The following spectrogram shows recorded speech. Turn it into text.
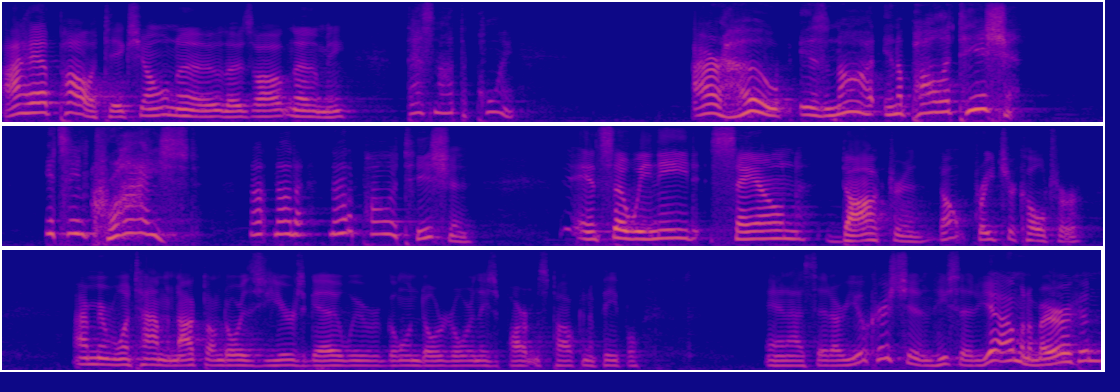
I have politics. Y'all know, those all know me. That's not the point. Our hope is not in a politician, it's in Christ, not, not, a, not a politician. And so we need sound doctrine. Don't preach your culture. I remember one time I knocked on doors years ago. We were going door to door in these apartments talking to people. And I said, Are you a Christian? He said, Yeah, I'm an American.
